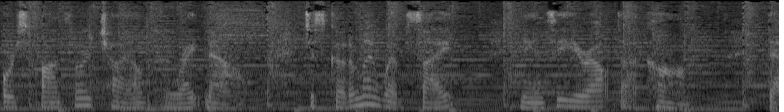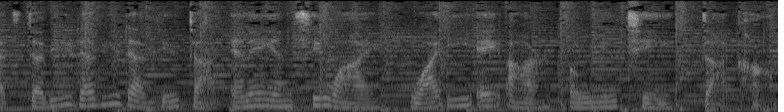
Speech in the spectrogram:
or sponsor a child right now just go to my website, nancyyearout.com. That's www.nancyyearout.com.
